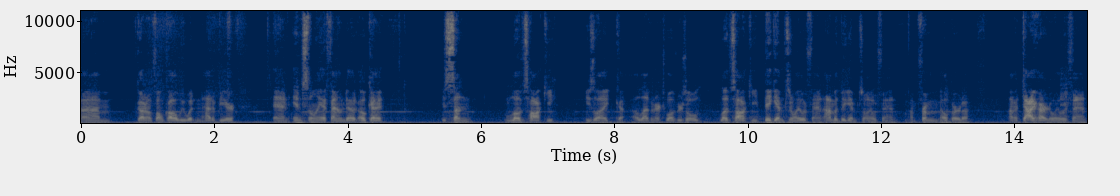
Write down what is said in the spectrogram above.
Um, got on a phone call. We went and had a beer, and instantly I found out. Okay, his son loves hockey. He's like 11 or 12 years old. Loves hockey. Big Edmonton Oilers fan. I'm a big Edmonton Oilers fan. I'm from Alberta. I'm a diehard Oilers fan,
